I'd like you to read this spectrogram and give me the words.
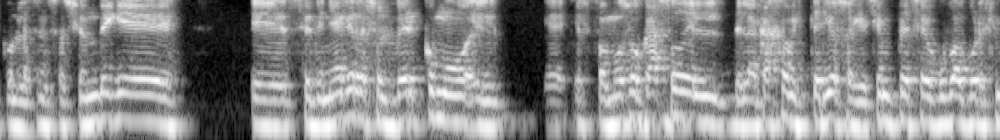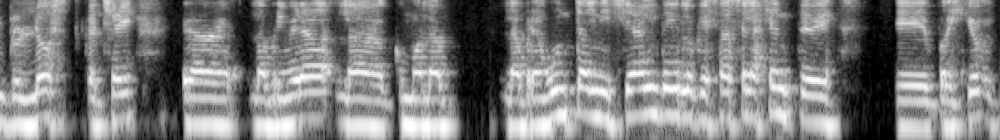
con la sensación de que se tenía que resolver como el, el famoso caso del, de la caja misteriosa, que siempre se ocupa, por ejemplo, Lost, ¿cachai? Era la primera, la, como la, la pregunta inicial de lo que se hace la gente, de, por ejemplo,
